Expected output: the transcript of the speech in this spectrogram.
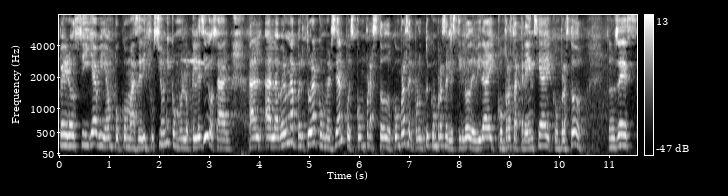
Pero sí ya había un poco más de difusión y como lo que les digo, o sea, al, al, haber una apertura comercial, pues compras todo, compras el producto y compras el estilo de vida y compras la creencia y compras todo. Entonces,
